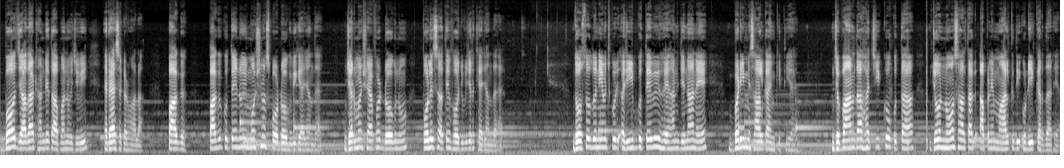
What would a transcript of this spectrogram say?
ਬਹੁਤ ਜ਼ਿਆਦਾ ਠੰਡੇ ਤਾਪਮਾਨ ਵਿੱਚ ਵੀ ਰਹਿ ਸਕਣ ਵਾਲਾ। ਪੱਗ ਪੱਗ ਕੁੱਤੇ ਨੂੰ ਇਮੋਸ਼ਨਲ ਸਪੋਰਟ ਡੌਗ ਵੀ ਕਿਹਾ ਜਾਂਦਾ ਹੈ। ਜਰਮਨ ਸ਼ੈਫਰਡ ਡੌਗ ਨੂੰ ਪੁਲਿਸ ਅਤੇ ਫੌਜ ਵਿੱਚ ਰੱਖਿਆ ਜਾਂਦਾ ਹੈ। ਦੋਸਤੋ, ਦੁਨੀਆ ਵਿੱਚ ਕੁਝ ਅਜੀਬ ਕੁੱਤੇ ਵੀ ਹੋਏ ਹਨ, ਜਿਨ੍ਹਾਂ ਨੇ ਬੜੀ ਮਿਸਾਲ ਕਾਇਮ ਕੀਤੀ ਹੈ। ਜਾਪਾਨ ਦਾ ਹਚੀਕੋ ਕੁੱਤਾ, ਜੋ 9 ਸਾਲ ਤੱਕ ਆਪਣੇ ਮਾਲਕ ਦੀ ਉਡੀਕ ਕਰਦਾ ਰਿਹਾ।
